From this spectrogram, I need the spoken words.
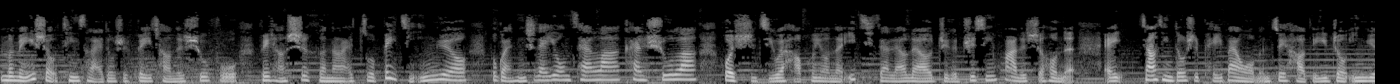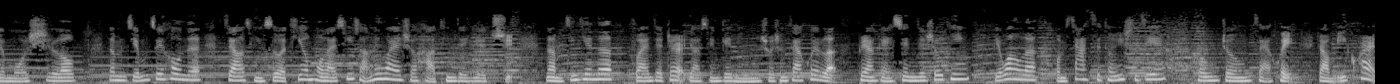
那么每一首听起来都是非常的舒服，非常适合拿来做背景音乐哦。不管您是在用餐啦、看书啦，或是几位好朋友呢一起在聊聊这个知心话的时候呢，哎，相信都是陪伴我们最好的一种音乐模模式喽。那么节目最后呢，再邀请所有听众朋友来欣赏另外一首好听的乐曲。那么今天呢，福安在这儿要先跟您说声再会了，非常感谢您的收听，别忘了我们下次同一时间空中再会，让我们一块儿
